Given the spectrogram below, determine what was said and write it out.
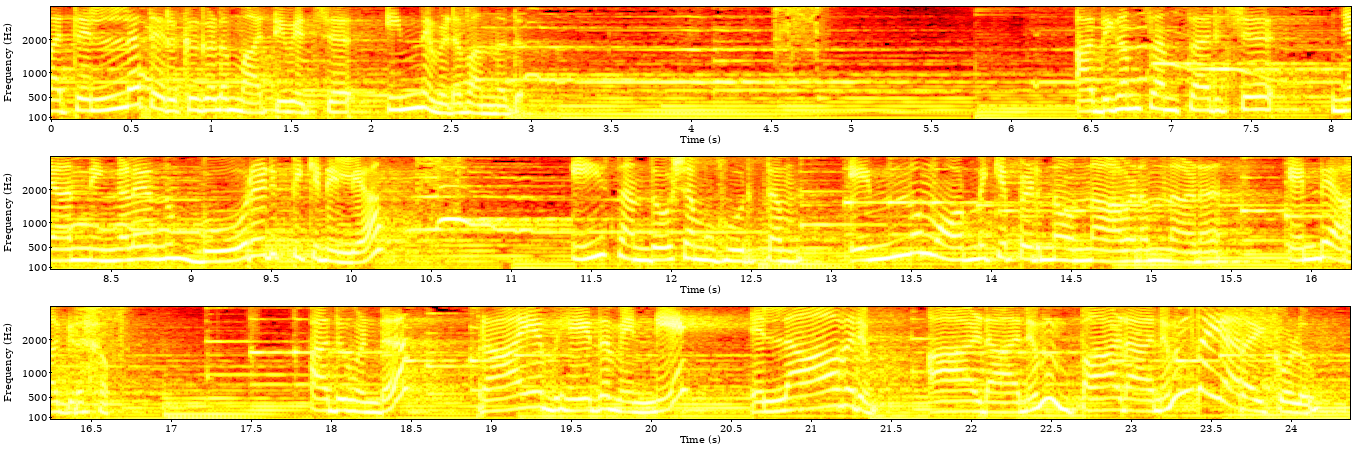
മറ്റെല്ലാ തിരക്കുകളും മാറ്റിവെച്ച് ഇന്നിവിടെ വന്നത്. അധികം സംസാരിച്ച് ഞാൻ നിങ്ങളെ ഒന്നും ബോറടിപ്പിക്കണില്ല. ഈ സന്തോഷ മുഹൂർത്തം എന്നും ഓർമ്മിക്കപ്പെടുന്ന ഒന്നാവണം എന്നാണ് എന്റെ ആഗ്രഹം. അതുകൊണ്ട് പ്രായഭേദമെന്നെ എല്ലാവരും ആടാനും പാടാനും തയ്യാറായിക്കോളൂ.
